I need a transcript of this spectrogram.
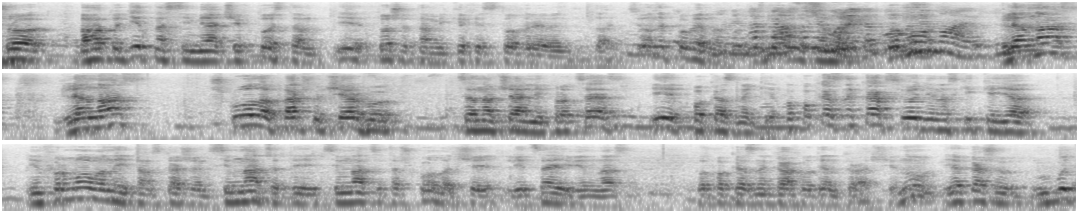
що багатодітна сім'я чи хтось там і теж там якихось 100 гривень дасть. Цього не повинно бути. У нас на Тому тому немає. для нас, для нас школа в першу чергу це навчальний процес і показники. По показниках сьогодні, наскільки я інформований, там, скажімо, 17, 17 школа чи ліцей, він у нас по показниках один краще. Ну, я кажу, мабуть,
